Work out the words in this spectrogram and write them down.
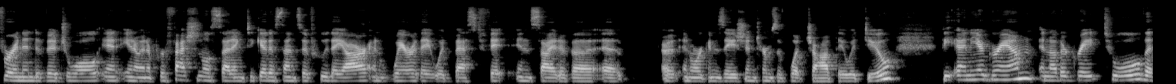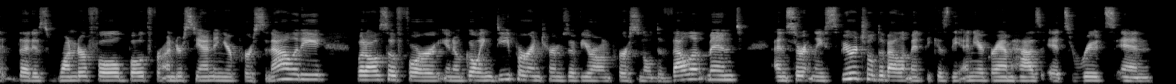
for an individual in you know in a professional setting to get a sense of who they are and where they would best fit inside of a, a an organization in terms of what job they would do. The Enneagram, another great tool that that is wonderful both for understanding your personality, but also for you know going deeper in terms of your own personal development and certainly spiritual development because the Enneagram has its roots in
